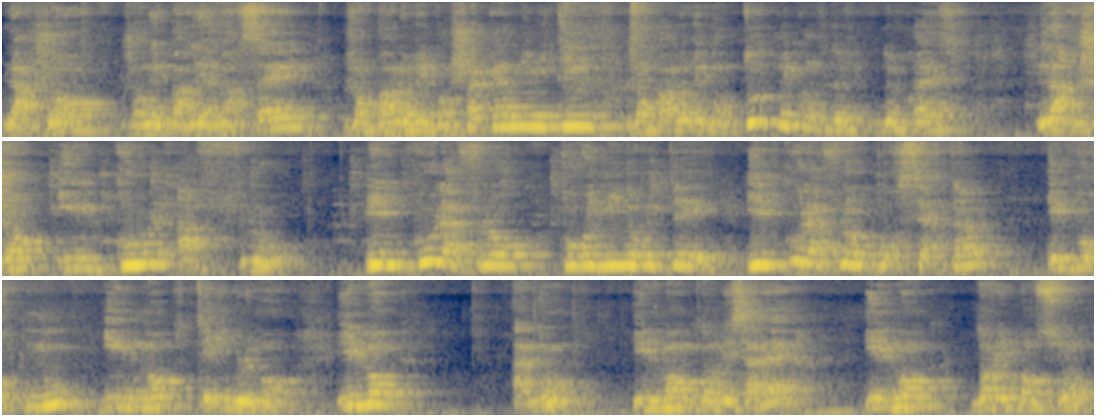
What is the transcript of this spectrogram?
L'argent, j'en ai parlé à Marseille, j'en parlerai dans chacun de mes meetings, j'en parlerai dans toutes mes confs de, presse. L'argent, il coule à flot. Il coule à flot pour une minorité, il coule à flot pour certains, et pour nous, il manque terriblement. Il manque à nous, il manque dans les salaires, il manque dans les pensions,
